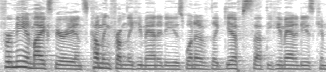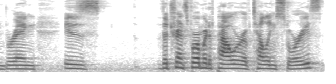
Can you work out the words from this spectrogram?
For me in my experience coming from the humanities one of the gifts that the humanities can bring is the transformative power of telling stories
